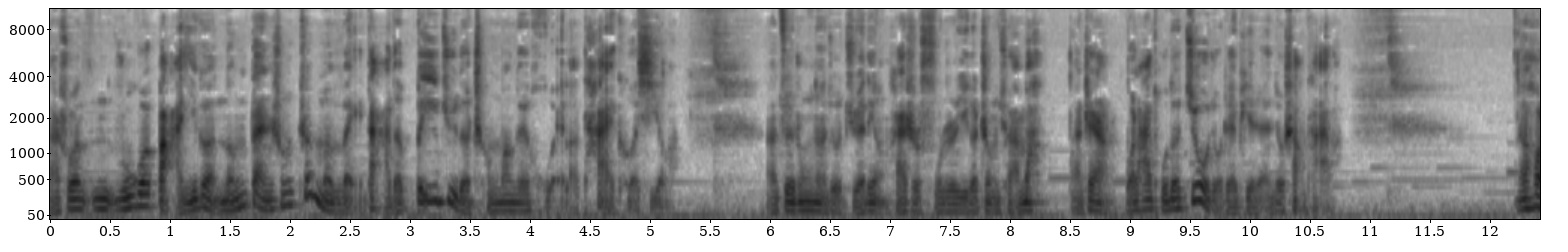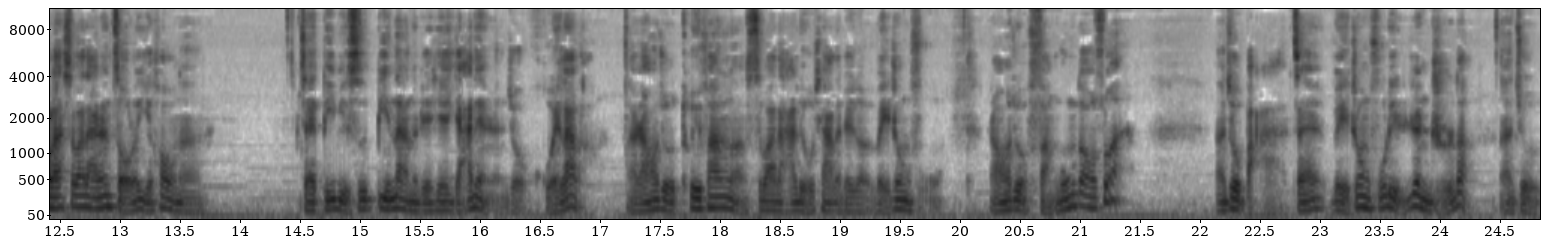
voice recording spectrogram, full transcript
啊，说如果把一个能诞生这么伟大的悲剧的城邦给毁了，太可惜了。啊，最终呢就决定还是扶植一个政权吧。啊，这样柏拉图的舅舅这批人就上台了。那后来斯巴达人走了以后呢，在底比斯避难的这些雅典人就回来了啊，然后就推翻了斯巴达留下的这个伪政府，然后就反攻倒算，啊，就把在伪政府里任职的啊，就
